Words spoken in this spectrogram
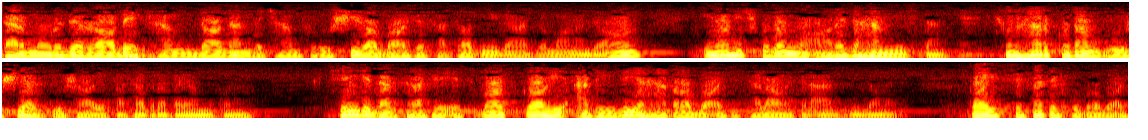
در مورد رابع کم دادن به کم فروشی را باعث فساد می‌داند و مانند آن اینا هیچ کدام معارض هم نیستند. چون هر کدام گوشی از گوشه های فساد را بیان می‌کنند. چون در طرف اثبات گاهی عقیده حق را باعث صلاح فی الارض می‌داند. گاهی صفت خوب را باعث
